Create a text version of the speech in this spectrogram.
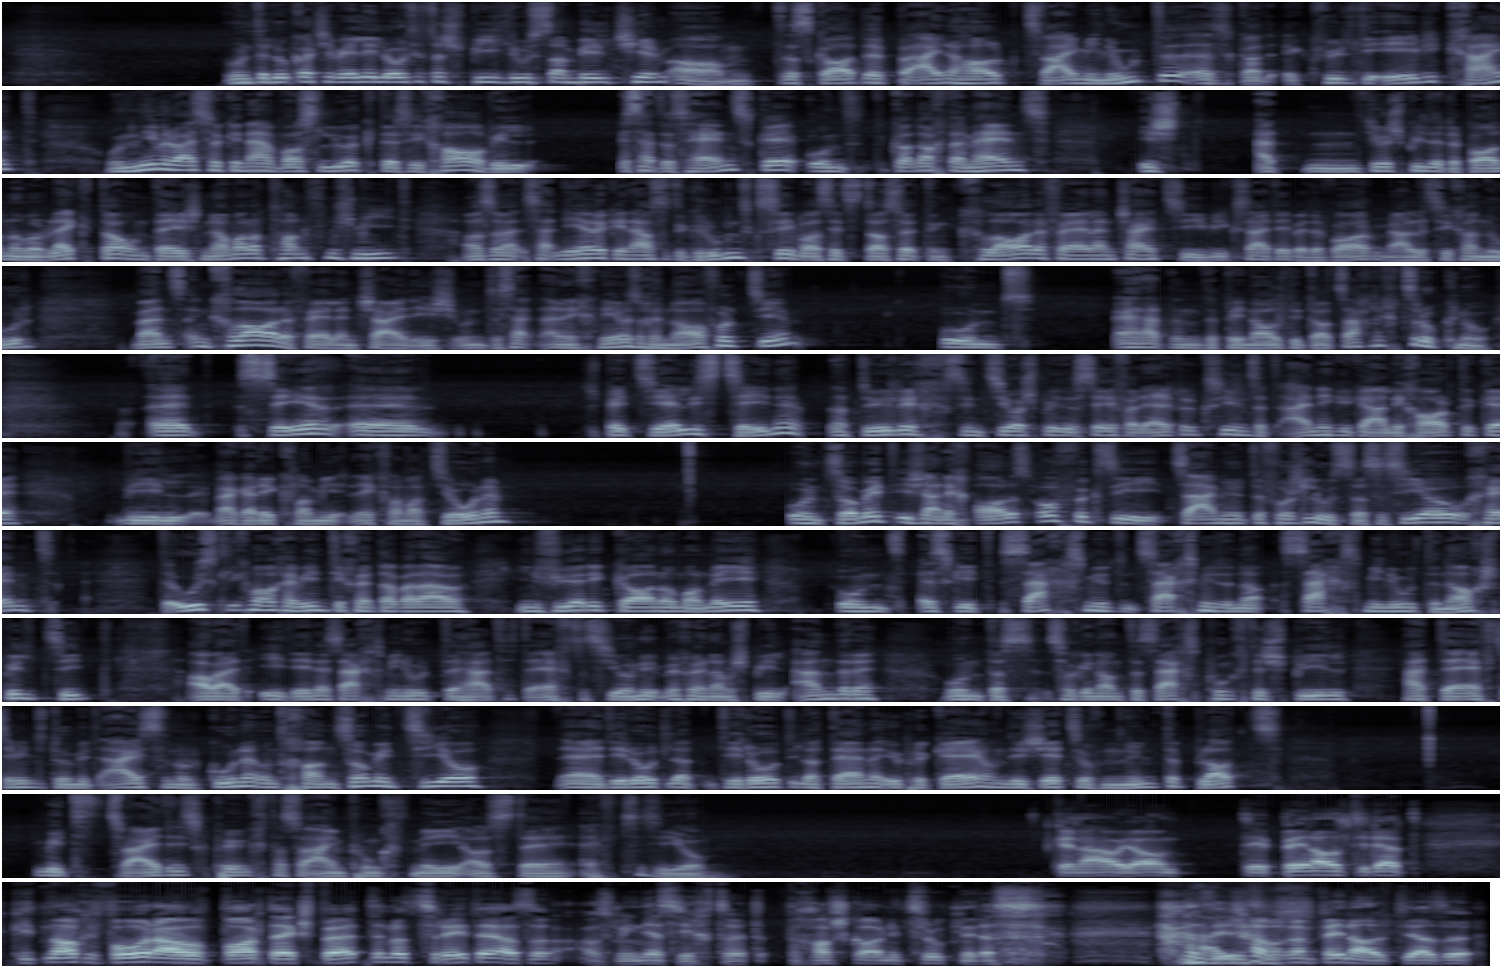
Und der Luca Civelli schaut sich das Spiel aus am Bildschirm an. Das geht etwa eineinhalb, zwei Minuten, also geht eine gefühlte Ewigkeit. Und niemand weiß so genau, was schaut er sich an, weil es hat das Hands gegeben und gerade nach dem Hands ist hat ein Spieler den Ball nochmal weg da und der ist nochmal an die Hand vom Schmied. Also es hat niemand genau so den Grund gesehen, was jetzt da ein klarer Fehlentscheid sein. Wie gesagt, eben der Bar meldet sich ja nur wenn es ein klarer Fehlentscheid ist. Und das hat eigentlich niemand so nachvollziehen Und er hat dann den Penalty tatsächlich zurückgenommen. Äh, sehr äh, spezielle Szene. Natürlich sind die Spieler sehr verärgert gewesen und es hat einige geile Karten gegeben, weil, wegen Reklami Reklamationen. Und somit ist eigentlich alles offen gewesen, 10 Minuten vor Schluss. Also Sio kennt den Ausgleich machen, Winter könnte aber auch in Führung gehen, nochmal mehr. Und es gibt 6 Minuten, 6 Minuten, 6 Minuten Nachspielzeit. Aber in diesen 6 Minuten hat der FC Sion nicht mehr am Spiel ändern Und das sogenannte 6-Punkte-Spiel hat der FC Winterthur mit 1 0 gewonnen und kann somit Sio äh, die, rote, die rote Laterne übergeben und ist jetzt auf dem 9. Platz mit 32 Punkten, also ein Punkt mehr als der FC Sion. Genau, ja. Und der Penalty, der gibt nach wie vor auch ein paar Tage später noch zu reden. Also aus meiner Sicht, da kannst du gar nicht zurücknehmen. Das, das Nein, ist einfach ein Penalty. Also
